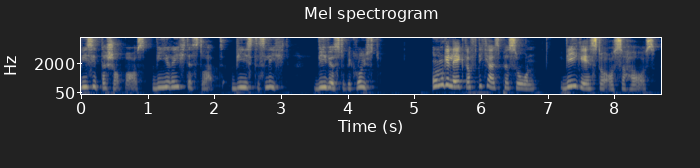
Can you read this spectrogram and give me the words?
Wie sieht der Shop aus? Wie riecht es dort? Wie ist das Licht? Wie wirst du begrüßt? Umgelegt auf dich als Person. Wie gehst du außer Haus?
